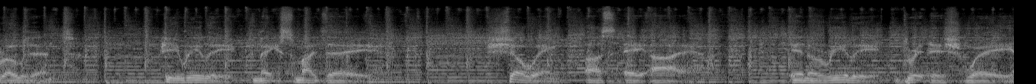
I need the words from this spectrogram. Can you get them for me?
rodent. He really makes my day. Showing us AI in a really British way.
